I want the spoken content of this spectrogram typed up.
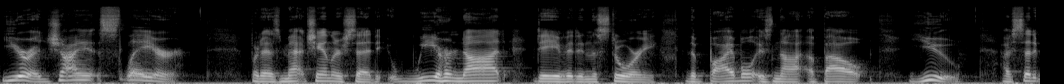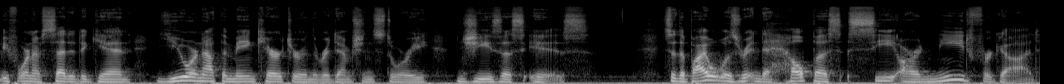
You're a giant slayer. But as Matt Chandler said, we are not David in the story. The Bible is not about you. I've said it before and I've said it again. You are not the main character in the redemption story, Jesus is. So the Bible was written to help us see our need for God.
